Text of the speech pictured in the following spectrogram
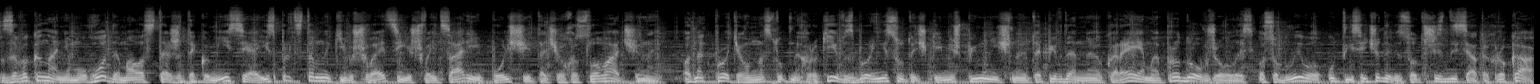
За виконанням угоди мала стежити комісія із представників Швеції, Швейцарії, Польщі та Чехословаччини. Однак протягом наступних років збройні сутички між північною та південною Кореями продовжувались, особливо у 1960-х роках.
